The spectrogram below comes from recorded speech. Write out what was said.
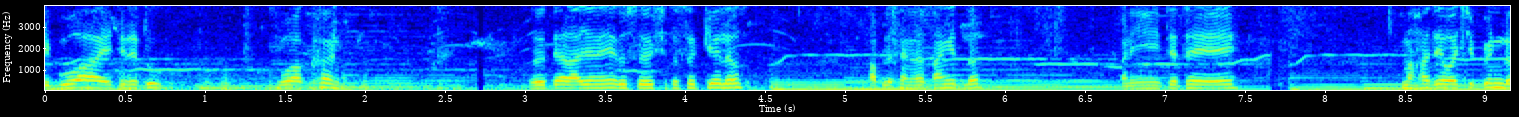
एक गुहा आहे तिथे तू गुहा खण तर त्या राजाने दुसऱ्या दिवशी तसं केलं. आपल्या सैन्याला सांगितलं. आणि तिथे महादेवाची पिंड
